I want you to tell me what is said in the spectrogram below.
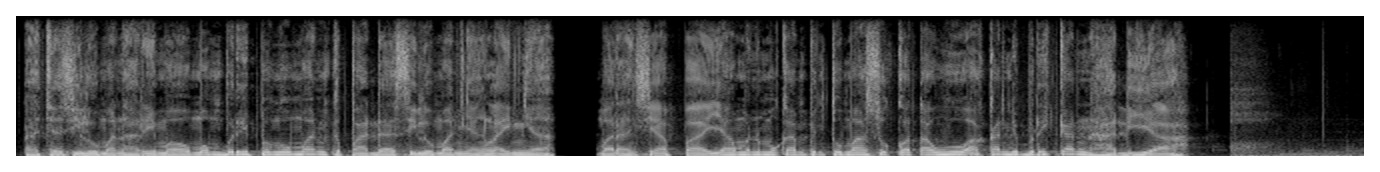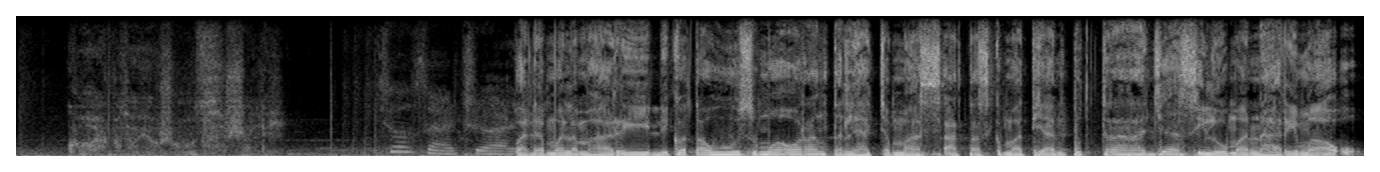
Raja Siluman Harimau memberi pengumuman kepada siluman yang lainnya Barang siapa yang menemukan pintu masuk kota Wu akan diberikan hadiah. Pada malam hari di kota Wu semua orang terlihat cemas atas kematian putra raja siluman harimau.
